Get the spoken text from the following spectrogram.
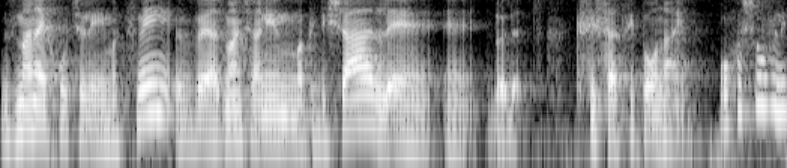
זמן האיכות שלי עם עצמי והזמן שאני מקדישה ל... אה, לא יודעת, גסיסת ציפורניים. הוא חשוב לי.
